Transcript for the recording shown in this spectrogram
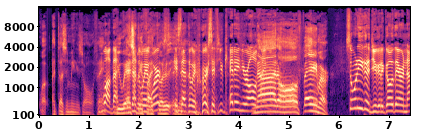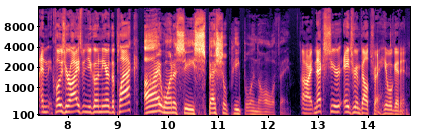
Well, that doesn't mean he's a Hall of Famer. Well, that, you asked that the way it works? it- Is that the way it works? If you get in, you're all Not a Hall of Famer. So what are you going to do? You're going to go there and, not, and close your eyes when you go near the plaque? I want to see special people in the Hall of Fame. All right, next year, Adrian Beltre, he will get in.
